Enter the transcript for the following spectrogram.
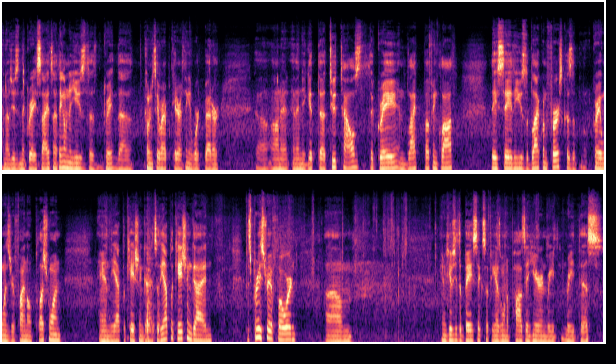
and I was using the gray side. So I think I'm going to use the gray the coating saver applicator. I think it worked better uh, on it. And then you get the two towels, the gray and black buffing cloth. They say to use the black one first because the gray one's your final plush one, and the application guide. So the application guide it's pretty straightforward. Um, it gives you the basics. So if you guys want to pause it here and read read this.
